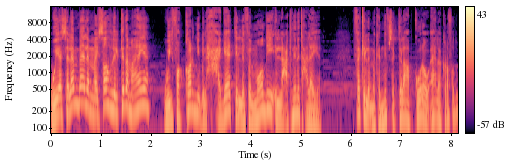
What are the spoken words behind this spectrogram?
ويا سلام بقى لما يسهلل كده معايا ويفكرني بالحاجات اللي في الماضي اللي عكننت عليا. فاكر لما كان نفسك تلعب كورة وأهلك رفضوا؟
